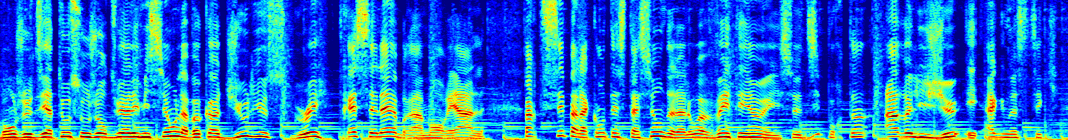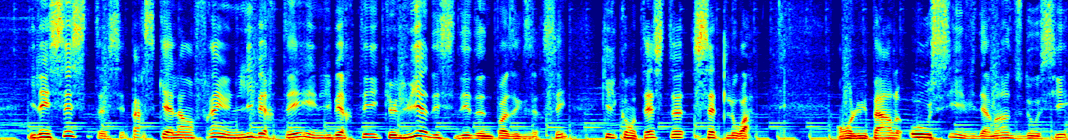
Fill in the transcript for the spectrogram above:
Bon jeudi à tous. Aujourd'hui à l'émission, l'avocat Julius Gray, très célèbre à Montréal, participe à la contestation de la loi 21 et il se dit pourtant religieux et agnostique. Il insiste, c'est parce qu'elle enfreint une liberté, une liberté que lui a décidé de ne pas exercer, qu'il conteste cette loi. On lui parle aussi évidemment du dossier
